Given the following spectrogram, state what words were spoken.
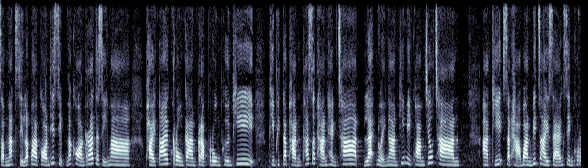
สำนักศิลปากรที่ 10 นครราชสีมา ภายใต้โครงการปรับปรุงพื้นที่ พิพิธภัณฑ์ทัศฐานแห่งชาติ และหน่วยงานที่มีความเชี่ยวชาญ อาทิสถาบันวิจัยแสงสินโคร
